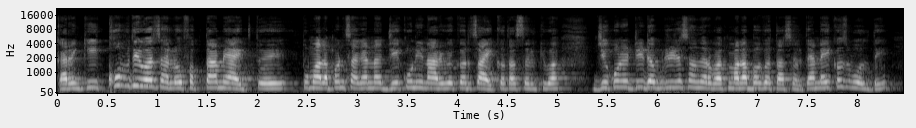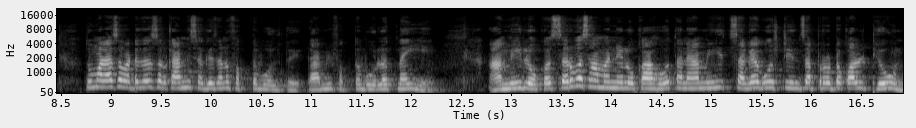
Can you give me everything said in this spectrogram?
कारण की खूप दिवस झालो फक्त आम्ही ऐकतोय. तुम्हाला पण सगळ्यांना जे कोणी नार्वेकरचं ऐकत असेल किंवा जे कोणी टी डब्ल्यू संदर्भात मला बघत असेल त्यांना एकच बोलते. तुम्हाला असं वाटत असेल का आम्ही सगळेजण फक्त बोलतोय? तर आम्ही फक्त बोलत नाहीये. आम्ही लोक सर्वसामान्य लोक आहोत आणि आम्ही सगळ्या गोष्टींचा प्रोटोकॉल ठेवून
